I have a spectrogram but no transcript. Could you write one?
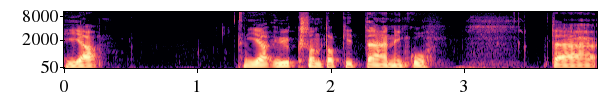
Ja, ja yksi on toki tämä, niin kuin, tämä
